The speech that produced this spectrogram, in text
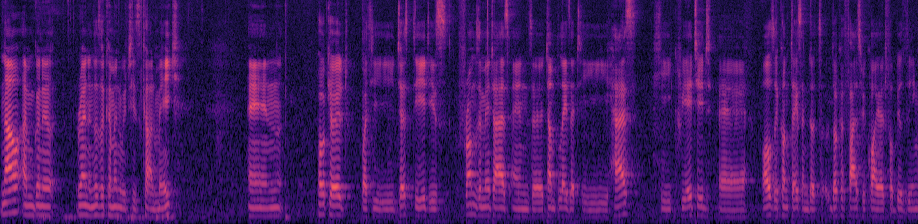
now I'm going to run another command which is called make. And Poker, what he just did is from the metas and the template that he has, he created uh, all the context and Docker files required for building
